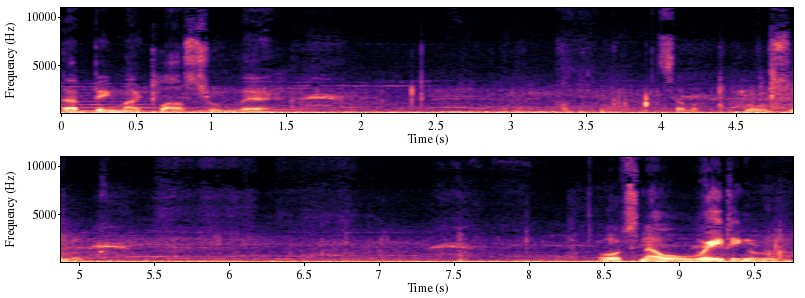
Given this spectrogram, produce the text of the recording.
that being my classroom there. Let's have a closer look. Oh, it's now a waiting room.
